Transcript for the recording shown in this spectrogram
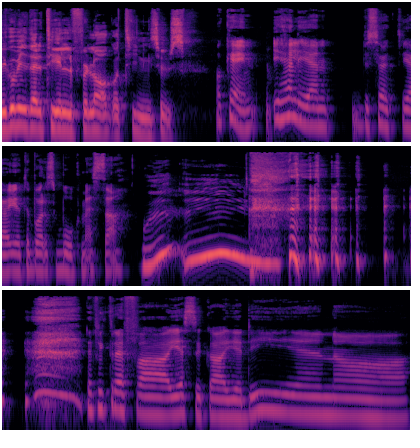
Vi går vidare till förlag och tidningshus. Okej, i helgen besökte jag Göteborgs bokmässa. jag fick träffa Jessica Gedin och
